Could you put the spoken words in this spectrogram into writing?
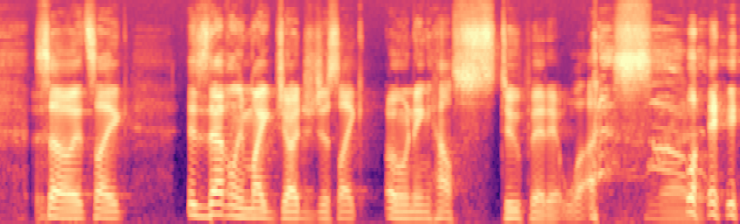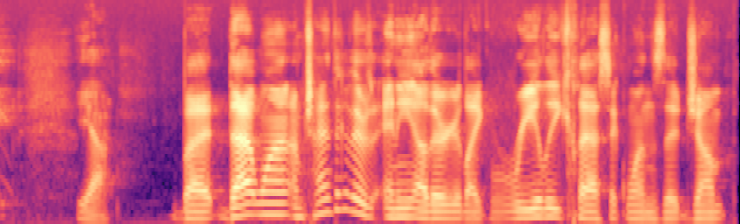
so it's like, it's definitely Mike Judge just like owning how stupid it was. like, Yeah. but that one, I'm trying to think if there's any other like really classic ones that jump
